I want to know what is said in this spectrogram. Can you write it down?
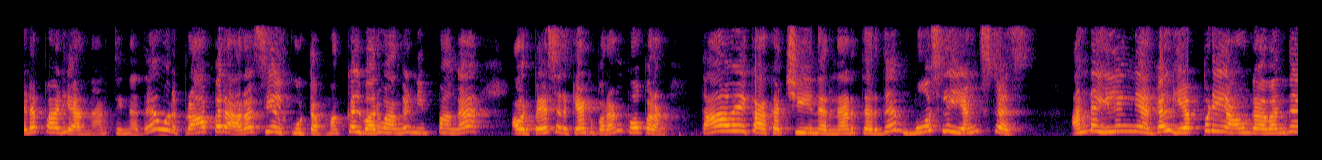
எடப்பாடியார் நடத்தினது ஒரு ப்ராப்பர் அரசியல் கூட்டம். மக்கள் வருவாங்க நிற்பாங்க அவர் பேசுகிற கேட்க போறாங்க போக போறாங்க. தாவேகா கட்சியினர் நடத்துறது மோஸ்ட்லி யங்ஸ்டர்ஸ் அந்த இளைஞர்கள் எப்படி அவங்க வந்து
